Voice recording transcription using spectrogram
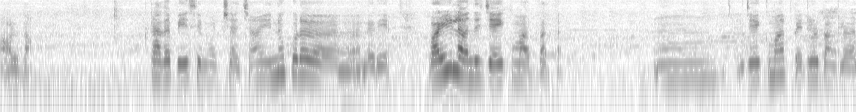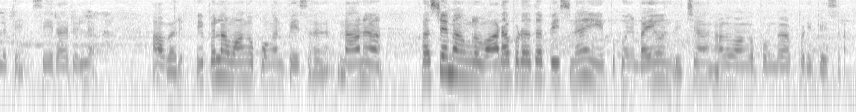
அவ்வளோதான் கதை பேசி முடிச்சாச்சா இன்னும் கூட நிறைய. வழியில் வந்து ஜெயக்குமார் பார்த்தேன். ஜெயக்குமார் பெட்ரோல் பங்க்கில் வேலை செய்கிறாருல்ல அவர். இப்போல்லாம் வாங்க போங்கன்னு பேசுவேன் நானும் ஃபஸ்ட் டைம் அவங்கள வாடாப்படா தான் பேசினேன். இப்போ கொஞ்சம் பயம் வந்துச்சு. அதனால வாங்க போங்க அப்படி பேசுகிறேன்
